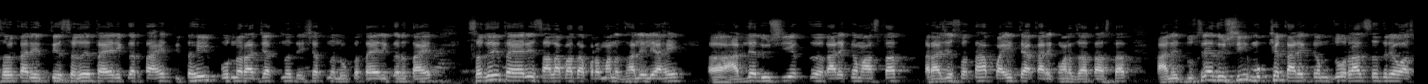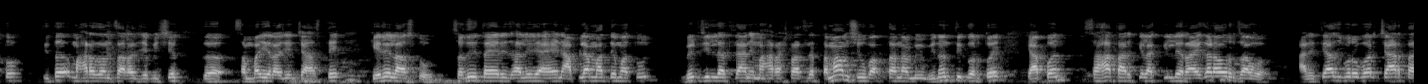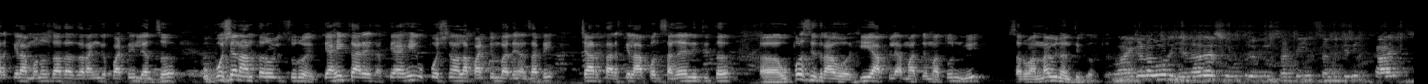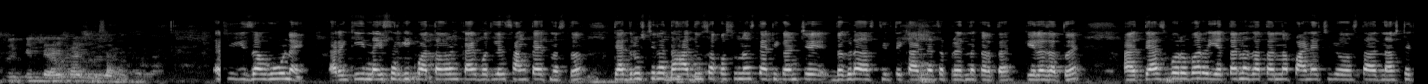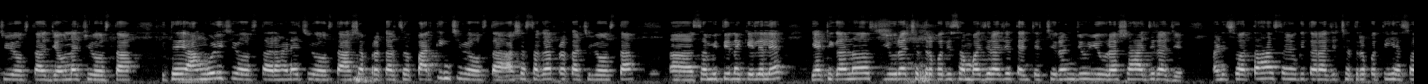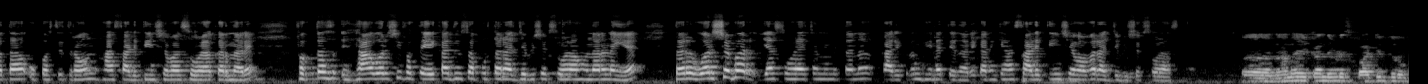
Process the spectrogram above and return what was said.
सहकारी ते सगळे तयारी करत आहेत. तिथंही पूर्ण राज्यातनं देशातनं लोक तयारी करत आहेत. सगळी तयारी सालाबादाप्रमाणे झालेली आहे. आदल्या दिवशी एक कार्यक्रम असतात. राजे स्वतः पायी त्या कार्यक्रमाला जात असतात. आणि दुसऱ्या दिवशी मुख्य कार्यक्रम जो राजसद्रेव असतो तिथं महाराजांचा राज्याभिषेक संभाजीराजेंच्या हस्ते केलेला असतो. सगळी तयारी झालेली आहे आणि आपल्या माध्यमातून बीड जिल्ह्यातल्या आणि महाराष्ट्रातल्या तमाम शिवभक्तांना मी विनंती करतोय की आपण सहा तारखेला किल्ले रायगडावर जावं. आणि त्याचबरोबर चार तारखेला मनोजदादा जरांगे पाटील यांचं उपोषण आंतरवलीत सुरू आहे. त्याही कार्य त्याही उपोषणाला पाठिंबा देण्यासाठी चार तारखेला आपण सगळ्यांनी तिथं उपस्थित राहावं ही आपल्या माध्यमातून मी सर्वांना विनंती करतो रायगडावर येणाऱ्या शिवप्रेमींसाठी समितीने काय सोय आहे? काय इजा होऊ नये. कारण की नैसर्गिक वातावरण काय बदलेल सांगता येत नसतं. त्या दृष्टीनं दहा दिवसापासूनच त्या ठिकाणचे दगडं असतील ते काढण्याचा प्रयत्न करता केला जातोय. त्याचबरोबर येताना जाताना पाण्याची व्यवस्था नाश्त्याची व्यवस्था जेवणाची व्यवस्था तिथे आंघोळीची व्यवस्था राहण्याची व्यवस्था अशा प्रकारचं पार्किंगची व्यवस्था अशा सगळ्या प्रकारची व्यवस्था अं, समितीनं केलेली आहे या ठिकाणं युवराज छत्रपती संभाजीराजे त्यांचे चिरंजीव युवराज शहाजीराजे आणि स्वतः संयोगिता राजे छत्रपती हे स्वतः उपस्थित राहून हा साडेतीनशेवा सोहळा करणार आहे. फक्त ह्या वर्षी फक्त एका दिवसापुरता राज्याभिषेक सोहळा होणार नाही आहे तर वर्षभर या सोहळ्याच्या निमित्तानं कार्यक्रम घेण्यात येणार आहे कारण की हा साडेतीनशेवा राज्याभिषेक सोहळा असतो. नाना एखाद्या वेळेस पाटील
